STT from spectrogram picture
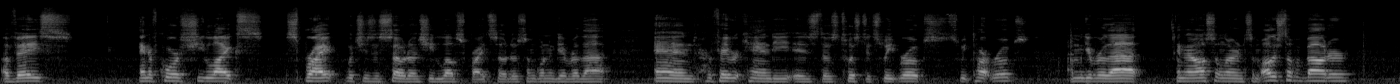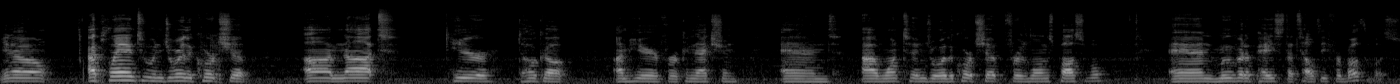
a vase, and of course she likes Sprite, which is a soda. She loves Sprite soda, so I'm going to give her that. And her favorite candy is those twisted sweet ropes, sweet tart ropes. I'm gonna give her that. And I also learned some other stuff about her. You know, I plan to enjoy the courtship. I'm not here to hook up. I'm here for a connection, and I want to enjoy the courtship for as long as possible, and move at a pace that's healthy for both of us.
